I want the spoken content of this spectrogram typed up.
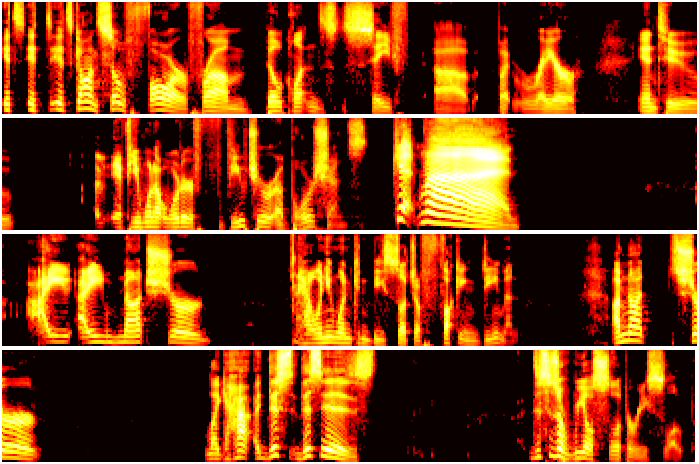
It's it's it's gone so far from Bill Clinton's safe uh, but rare into if you want to order future abortions, get mine. I I'm not sure how anyone can be such a fucking demon. I'm not sure like how this this is this is a real slippery slope.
